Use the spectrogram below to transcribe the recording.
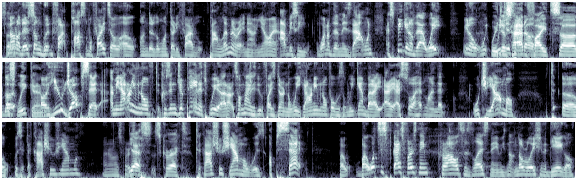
So, No, no, there's some good possible fights uh, uh, under the 135 pound limit right now. You know, and obviously one of them is that one. And speaking of that weight, you know, we, We, just, had, a, fights uh, this a- weekend. A huge upset. I mean, I don't even know if because in Japan it's weird. I don't. Sometimes they do fights during the week. I don't even know if it was the weekend, but I I, I saw a headline that Uchiyama, t- uh, was it Takashi Uchiyama? I don't know his first yes, it's correct. Takashi Uchiyama was upset. But, but what's this guy's first name? Corrales' his last name. He's not no relation to Diego.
